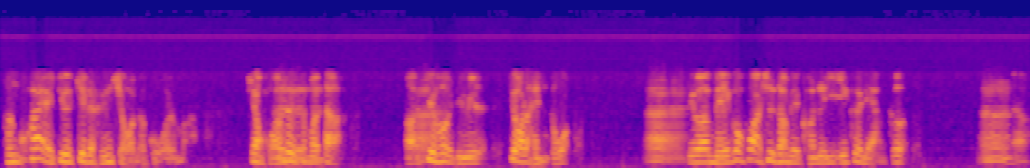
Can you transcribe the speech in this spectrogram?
很快就结了很小的果了嘛，像黄豆这么大，啊，啊最后就掉了很多，啊。对吧？每个花序上面可能一个两个，嗯。啊，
